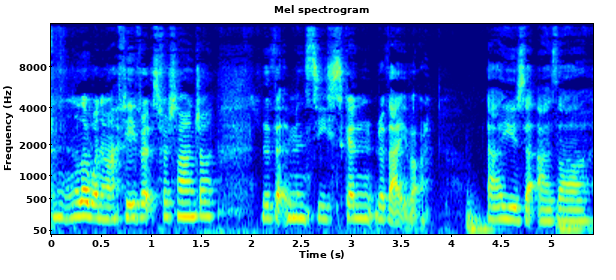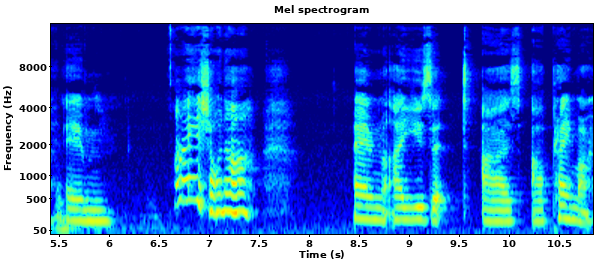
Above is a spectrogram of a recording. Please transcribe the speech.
Another one of my favourites for Sandra, the Vitamin C Skin Reviver. I use it as a um Hi Shauna. Um I use it as a primer.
